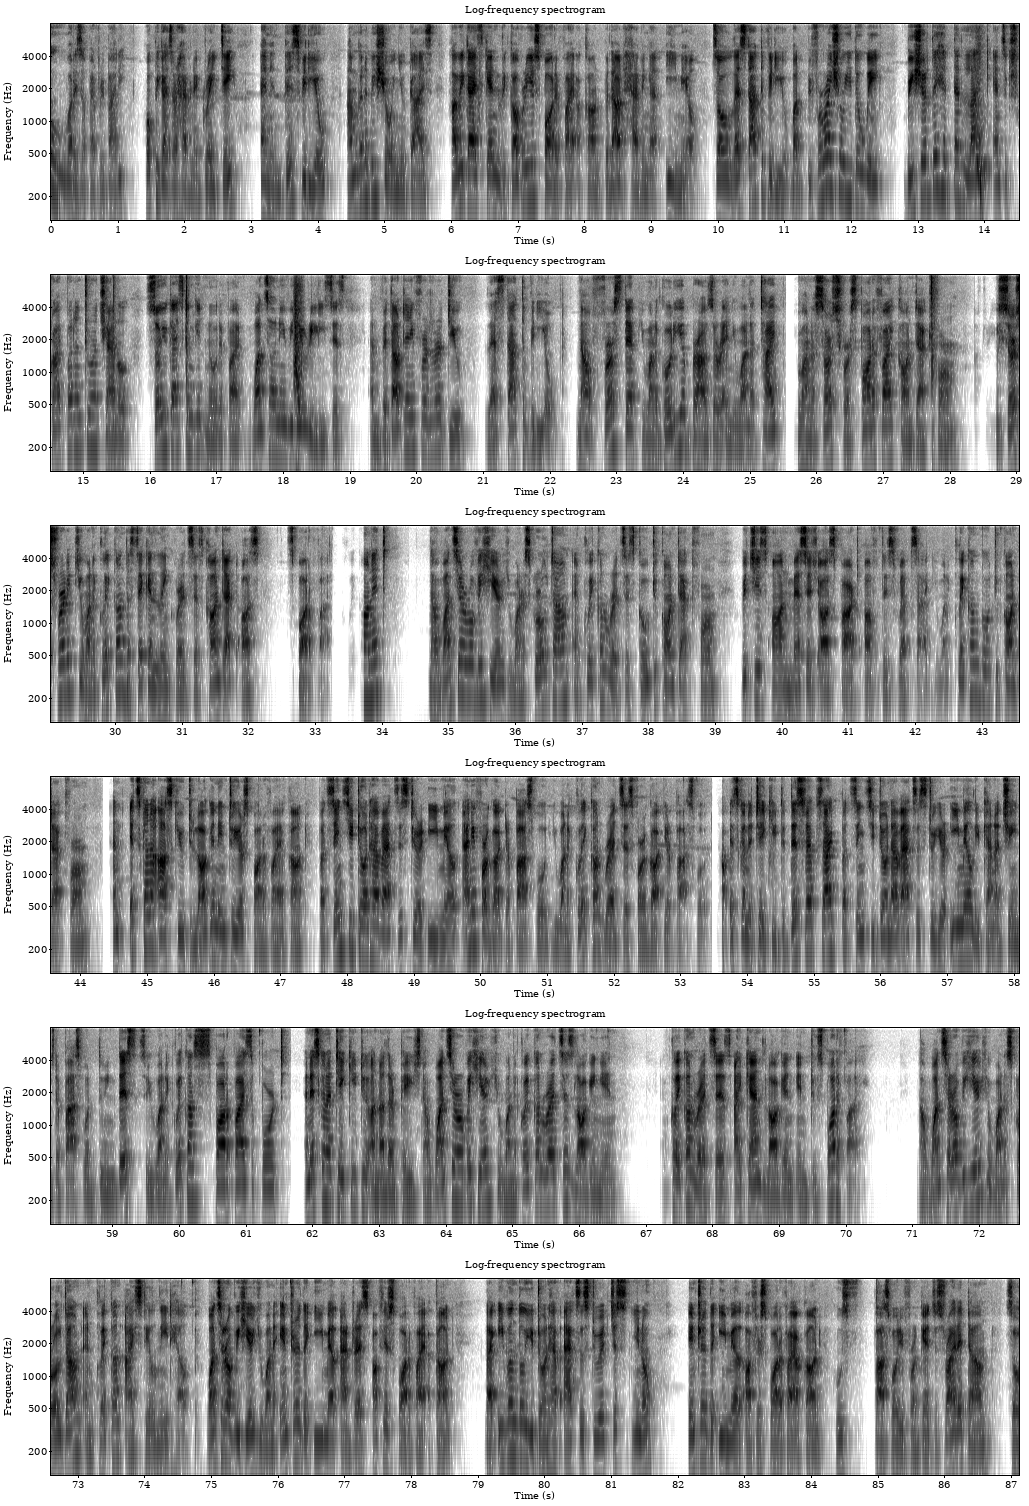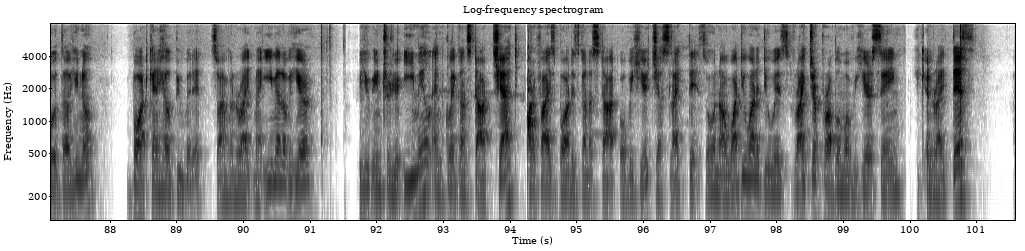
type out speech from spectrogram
What is up everybody? Hope you guys are having a great day. And in this video, I'm gonna be showing you guys how you guys can recover your Spotify account without having an email. So let's start the video. But before I show you the way, be sure to hit that like and subscribe button to our channel so you guys can get notified once our new video releases. And without any further ado, let's start the video. Now first step, you wanna go to your browser and you wanna type, you wanna search for Spotify contact form you search for it, you want to click on the second link where it says contact us Spotify. Click on it. Now once you're over here, you want to scroll down and click on where it says go to contact form which is on message us part of this website. You want to click on go to contact form and it's gonna ask you to log in into your Spotify account. But since you don't have access to your email and you forgot your password, you wanna click on where it says forgot your password. Now it's gonna take you to this website, but since you don't have access to your email, you cannot change the password doing this. So you wanna click on Spotify support and it's gonna take you to another page. Now once you're over here, you wanna click on where it says logging in and click on where it says I can't log in into Spotify. Now once you're over here, you want to scroll down and click on I still need help. Once you're over here, you want to enter the email address of your Spotify account. Like even though you don't have access to it, just, you know, enter the email of your Spotify account whose password you forget. Just write it down so the, you know, bot can help you with it. So I'm going to write my email over here. You enter your email and click on start chat. Spotify's bot is going to start over here just like this. So now what you want to do is write your problem over here saying you can write this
